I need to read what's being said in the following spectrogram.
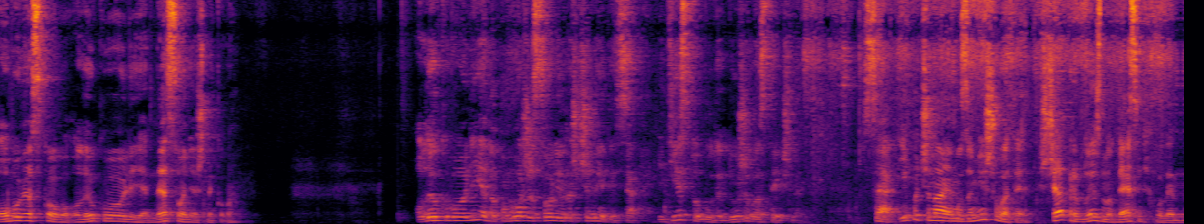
Обов'язково оливкова олія, не соняшникова. Оливкова олія допоможе солі розчинитися, і тісто буде дуже еластичне. Все, і починаємо замішувати ще приблизно 10 хвилин.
